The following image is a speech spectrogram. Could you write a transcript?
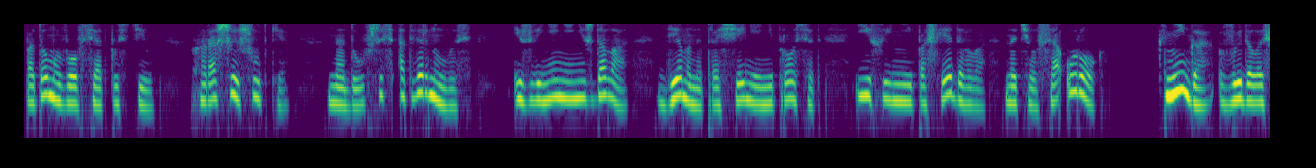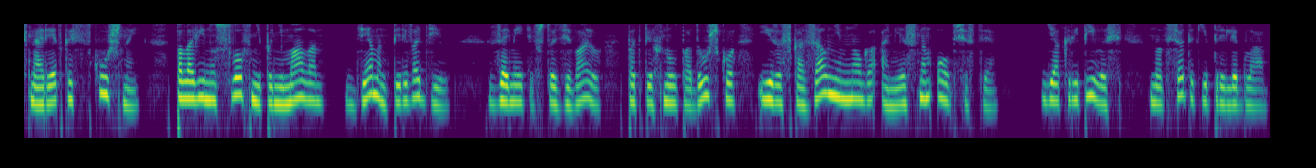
Потом и вовсе отпустил. Хороши шутки. Надувшись, отвернулась. Извинения не ждала. Демоны прощения не просят. Их и не последовало. Начался урок. Книга выдалась на редкость скучной. Половину слов не понимала. Демон переводил. Заметив, что зеваю, подпихнул подушку и рассказал немного о местном обществе. Я крепилась, но все-таки прилегла.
